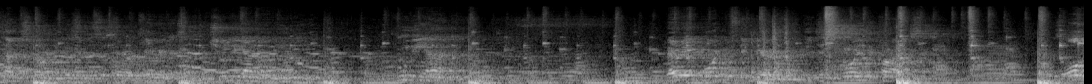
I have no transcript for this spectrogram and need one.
Thank you. because of his authoritarianism, Giuliani. Very important figure destroyed the all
